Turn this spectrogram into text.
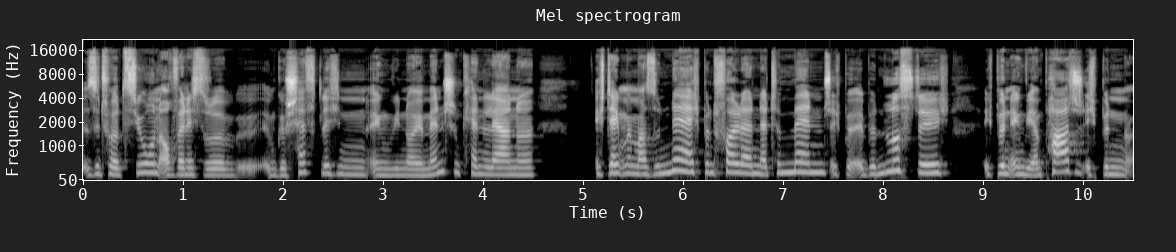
Situationen, auch wenn ich so äh, im Geschäftlichen irgendwie neue Menschen kennenlerne. Ich denke mir mal so, nee, ich bin voll der nette Mensch, ich bin, ich bin lustig, ich bin irgendwie empathisch, ich bin,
